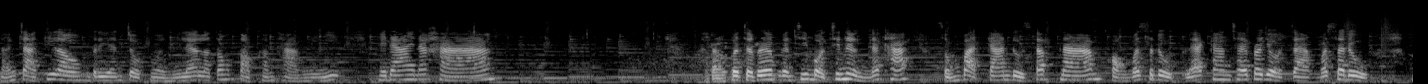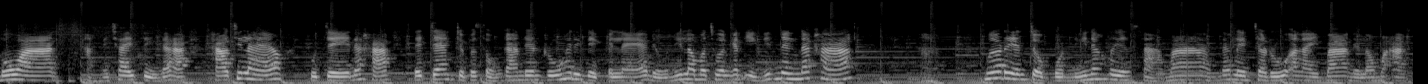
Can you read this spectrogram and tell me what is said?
หลังจากที่เราเรียนจบหน่วยนี้แล้วเราต้องตอบคำถามนี้ให้ได้นะคะ เราก็จะเริ่มกันที่บทที่1นะคะ สมบัติการดูดซับน้ำของวัสดุ และการใช้ประโยชน์จากวัสดุ เมื่อวานอะไม่ใช่สินะคะคราวที่แล้วครูเจนะคะ ได้แจ้งจุดประสงค์การเรียนรู้ให้เด็กๆไปแล้ว เดี๋ยววันนี้เรามาชวนกันอีกนิดนึงนะคะะเมื่อเรียนจบบทนี้นักเรียนสามารถ นักเรียนจะรู้อะไรบ้าง เดี๋ยวเรามาอ่านไป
